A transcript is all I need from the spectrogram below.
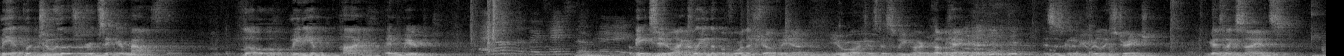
Mia, put two of those groups in your mouth. Low, medium, high, and weird. I hope that they taste okay. Me too. I cleaned them before the show, Mia. You are just a sweetheart. Okay. This is going to be really strange. You guys like science? Uh,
